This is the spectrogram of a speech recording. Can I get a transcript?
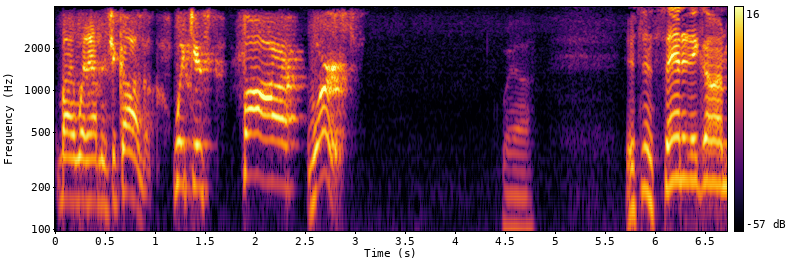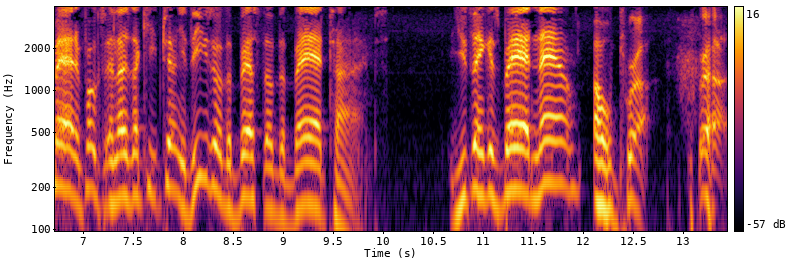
about what happened in Chicago, which is far worse. Well, it's insanity gone mad, and folks. And as I keep telling you, these are the best of the bad times. You think it's bad now? Oh, bruh, bruh.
